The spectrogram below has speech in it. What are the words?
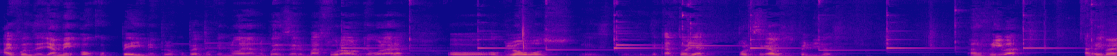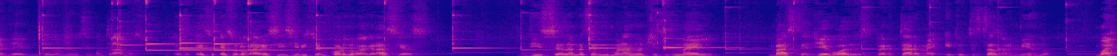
Ahí fue donde ya me ocupé y me preocupé porque no, era, no puede ser basura o el que volara o, globos este, de cantoya porque se quedaron suspendidos. Arriba, arriba de, donde nos encontramos. Eso, lo grabé. Sí, sí, he visto en Córdoba, gracias. Dice Adán Reséndiz, buenas noches Ismael Vázquez, llego a despertarme y tú te estás durmiendo. Bueno,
